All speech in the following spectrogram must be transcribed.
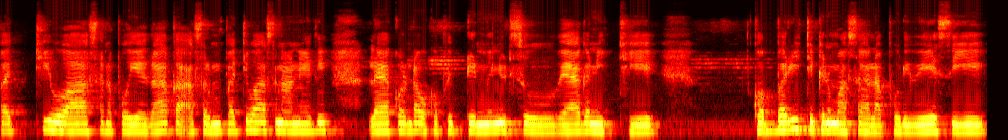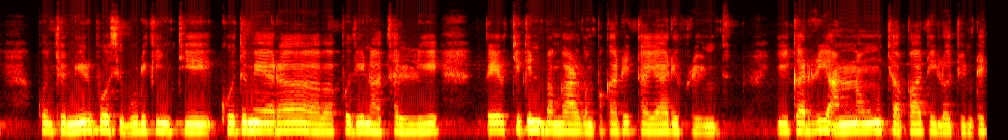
పచ్చి వాసన పోయేదాకా అసలు పచ్చి వాసన అనేది లేకుండా ఒక ఫిఫ్టీన్ మినిట్స్ వేగనిచ్చి కొబ్బరి చికెన్ మసాలా పొడి వేసి కొంచెం నీరు పోసి ఉడికించి కొత్తిమీర పుదీనా చల్లి చికెన్ బంగాళదుంప కర్రీ తయారీ ఫ్రెండ్స్ ఈ కర్రీ అన్నం చపాతీలో తింటే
